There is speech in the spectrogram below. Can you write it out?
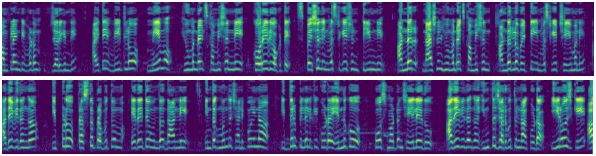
కంప్లైంట్ ఇవ్వడం జరిగింది. అయితే వీటిలో మేము హ్యూమన్ రైట్స్ కమిషన్ని కోరేది ఒకటే. స్పెషల్ ఇన్వెస్టిగేషన్ టీమ్ని under national human rights commission అండర్లో పెట్టి ఇన్వెస్టిగేట్ చేయమని. అదే విధంగా ఇప్పుడు ప్రస్తుత ప్రభుత్వం ఏదైతే ఉందో దాన్ని ఇంతకు ముందు చనిపోయిన ఇద్దరు పిల్లలకి కూడా ఎందుకు పోస్ట్ మార్టం చేయలేదు? అదేవిధంగా ఇంత జరుగుతున్నా కూడా ఈ రోజుకి ఆ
